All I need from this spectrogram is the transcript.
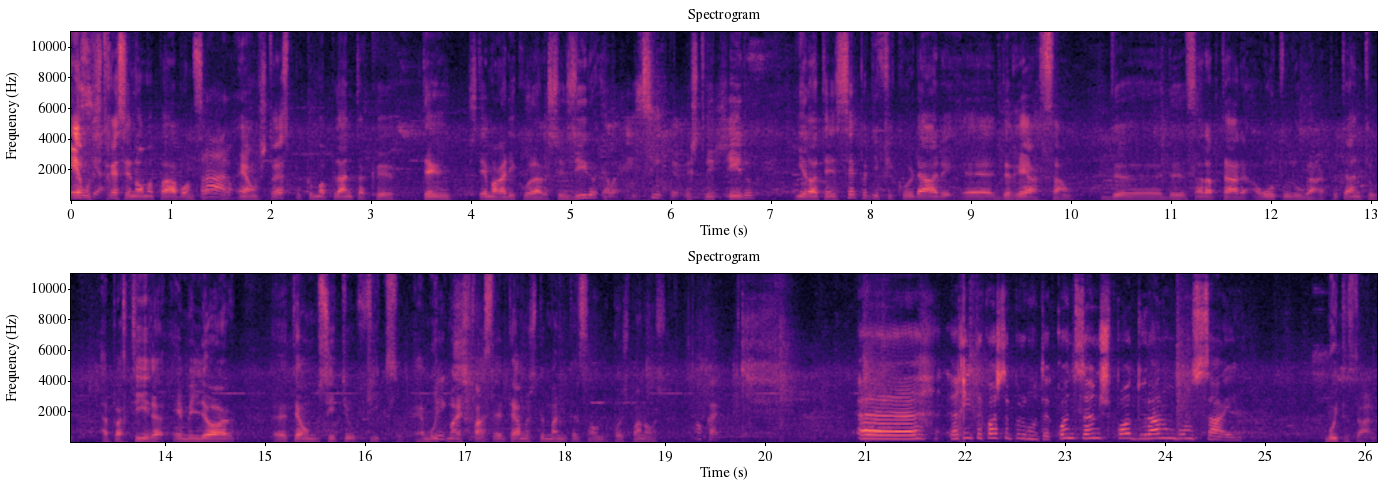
é um passear. stress enorme para a bonsai. Claro. É um stress porque uma planta que tem sistema radicular restringido, ela em si é restringido e ela tem sempre dificuldade eh, de reação, de, de se adaptar a outro lugar. Portanto, a partida é melhor eh, ter um sítio fixo. É muito Fixo, mais não é? fácil em termos de manutenção depois para nós. Ok. Ah, a Rita Costa pergunta: quantos anos pode durar um bonsai? Muitos anos.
